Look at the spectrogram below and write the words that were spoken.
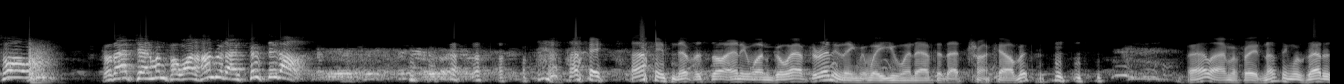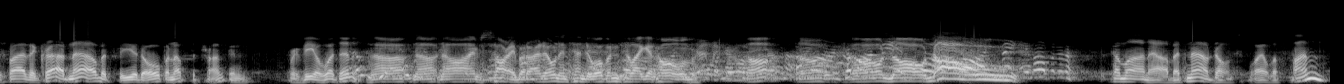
Sold to that gentleman for one hundred and fifty dollars. I, I never saw anyone go after anything the way you went after that trunk, Albert. well, I'm afraid nothing will satisfy the crowd now but for you to open up the trunk and Reveal what's in it? No, no, no, I'm sorry, but I don't intend to open until I get home. No, no, no, no, no! Come on, Albert. Now don't spoil the fun.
